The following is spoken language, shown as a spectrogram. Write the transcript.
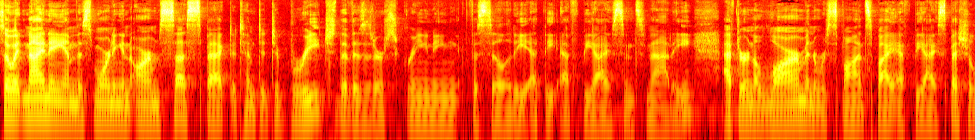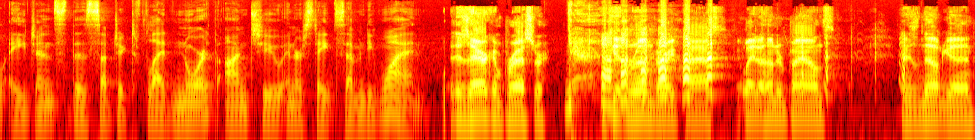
So at 9 a.m. this morning, an armed suspect attempted to breach the visitor screening facility at the FBI Cincinnati. After an alarm and response by FBI special agents, the subject fled north onto Interstate 71. with his air compressor. He couldn't run very fast. He weighed 100 pounds and his nail gun.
